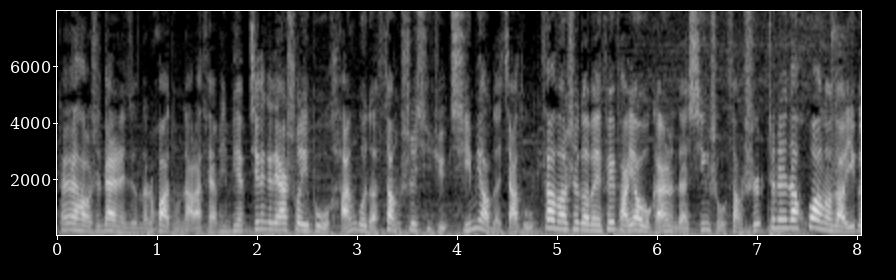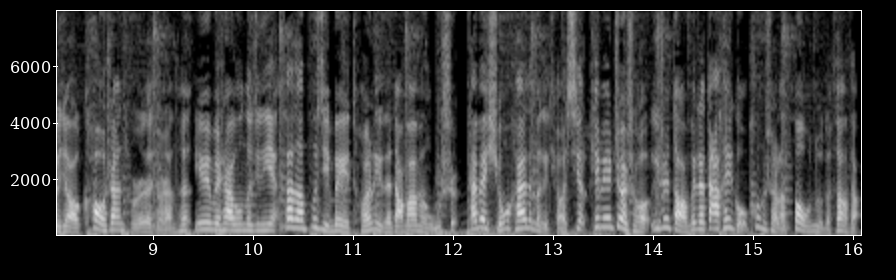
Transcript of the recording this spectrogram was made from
大家好，我是戴眼镜拿着话筒的阿拉斯加偏偏。今天给大家说一部韩国的丧尸喜剧《奇妙的家族》。丧丧是个被非法药物感染的新手丧尸。这天，他晃荡到一个叫靠山屯的小山村，因为没啥工作经验，丧丧不仅被屯里的大妈们无视，还被熊孩子们给调戏了。偏偏这时候，一只倒霉的大黑狗碰上了暴怒的丧丧。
